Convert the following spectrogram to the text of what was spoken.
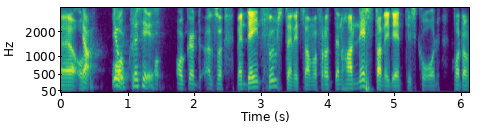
Uh, och, ja, jo, och, precis. Och, och, alltså, men det är inte fullständigt samma för att den har nästan identisk kod på de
